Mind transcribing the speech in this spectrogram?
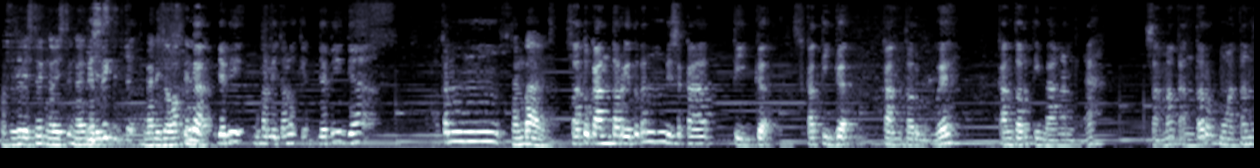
Posisi listrik nggak listrik nggak listrik nggak dijolokin enggak jadi bukan dicolokin jadi dia kan standby. satu kantor itu kan di sekat tiga sekat tiga kantor gue kantor timbangan tengah sama kantor muatan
